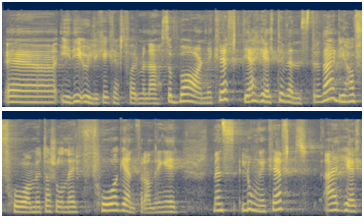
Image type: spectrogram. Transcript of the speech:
i de ulike kreftformene. Så barnekreft de er helt til venstre der. De har få mutasjoner, få genforandringer. Mens lungekreft er helt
